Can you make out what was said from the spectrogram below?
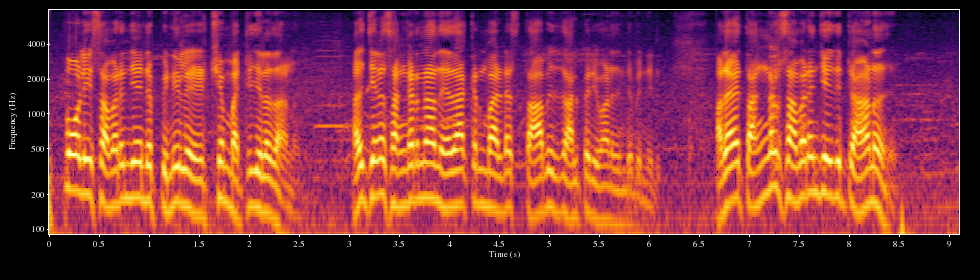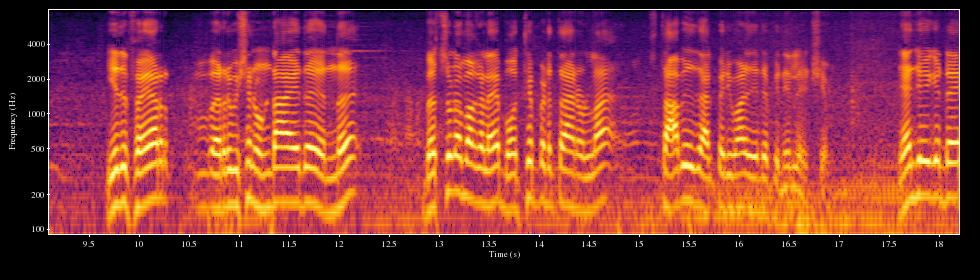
ഇപ്പോൾ ഈ സമരം ചെയ്യുന്നതിന്റെ പിന്നിലെ ലക്ഷ്യം മറ്റു ചിലതാണ്. അത് ചില സംഘടനാ നേതാക്കന്മാരുടെ സ്ഥാപിത താല്പര്യമാണ് ഇതിന്റെ പിന്നിൽ. അതായത് തങ്ങൾ സമരം ചെയ്തിട്ടാണ് ഇത് ഫെയർ റിവിഷൻ ഉണ്ടായത് എന്ന് ബസ്സുടമകളെ ബോധ്യപ്പെടുത്താനുള്ള സ്ഥാപിത താല്പര്യമാണ് ഇതിന്റെ പിന്നിലെ ലക്ഷ്യം. ഞാൻ ചോദിക്കട്ടെ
